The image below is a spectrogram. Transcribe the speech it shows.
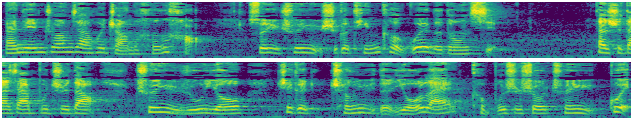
来年庄稼会长得很好，所以春雨是个挺可贵的东西。但是大家不知道“春雨如油”这个成语的由来，可不是说春雨贵。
